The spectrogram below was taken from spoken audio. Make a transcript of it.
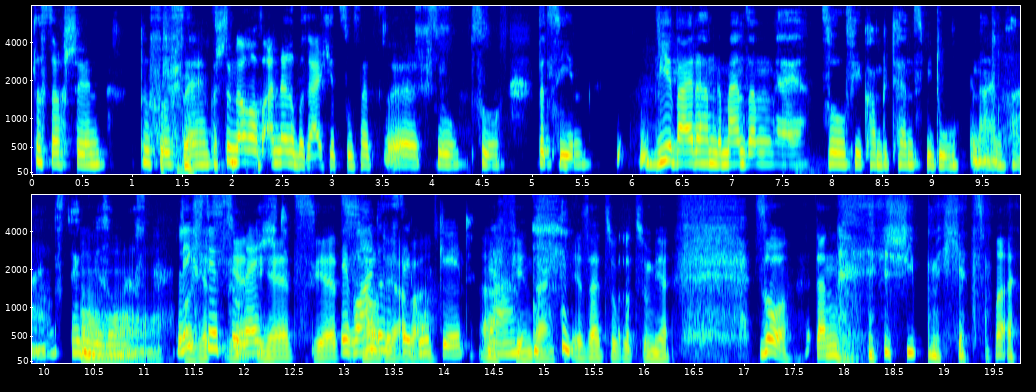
Das ist doch schön. Das ist äh, bestimmt auch auf andere Bereiche zu, äh, zu, zu beziehen wir beide haben gemeinsam äh, so viel Kompetenz wie du in einem Verein. Irgendwie oh, sowas. Legst dir zurecht. Jetzt, jetzt wir wollen, dass es dir aber, gut geht. Ach, ja. Vielen Dank. Ihr seid so gut zu mir. So, dann schiebt mich jetzt mal,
